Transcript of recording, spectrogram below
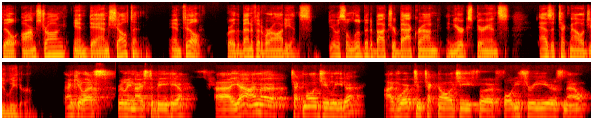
Phil Armstrong and Dan Shelton. And Phil, for the benefit of our audience, give us a little bit about your background and your experience as a technology leader. Thank you, Les. Really nice to be here. Uh, yeah, I'm a technology leader. I've worked in technology for 43 years now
